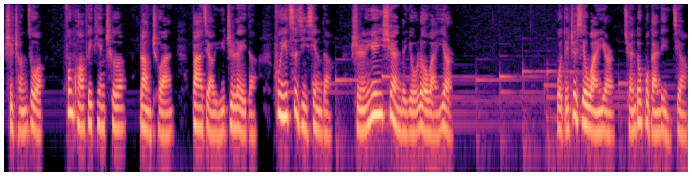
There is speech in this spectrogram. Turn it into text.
是乘坐。疯狂飞天车、浪船、八角鱼之类的富于刺激性的、使人晕眩的游乐玩意儿，我对这些玩意儿全都不敢领教，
